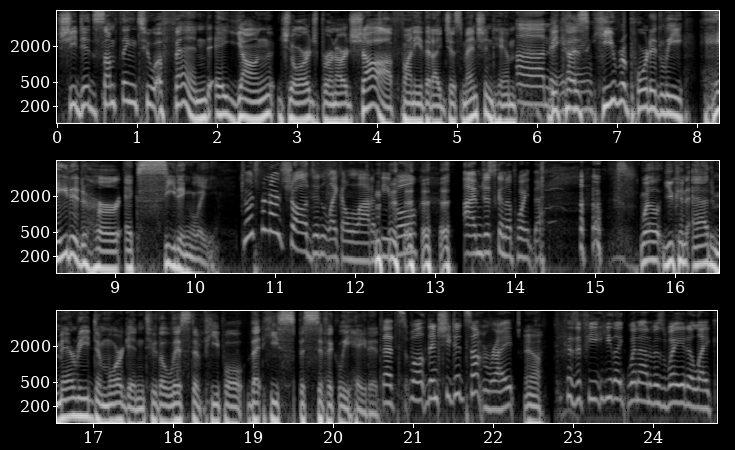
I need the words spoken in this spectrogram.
she did something to offend a young George Bernard Shaw. Funny that I just mentioned him Amazing. because he reportedly hated her exceedingly. George Bernard Shaw didn't like a lot of people. I'm just going to point that out. Well, you can add Mary De Morgan to the list of people that he specifically hated. That's, well, then she did something right. Yeah. Because if he, he like went out of his way to like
